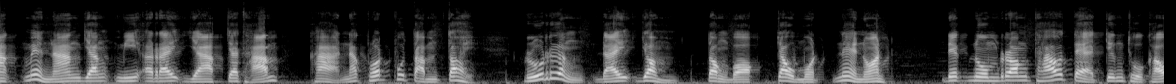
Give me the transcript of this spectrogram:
ากแม่นางยังมีอะไรอยากจะถาม ข้านักพรตผู้ต่ำต้อย รู้เรื่องใดย่อมต้องบอกเจ้าหมดแน่นอน เด็กหนุ่มรองเท้าแต่จึงถูกเขา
